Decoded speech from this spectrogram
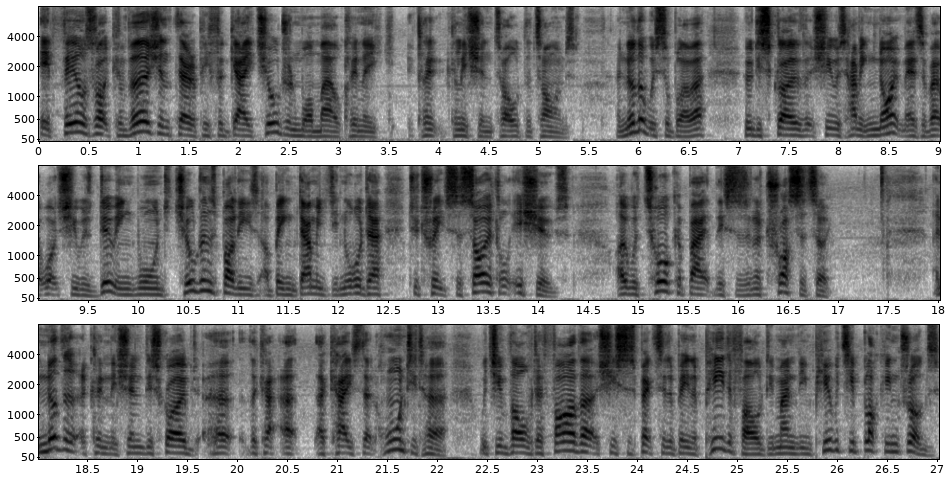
It feels like conversion therapy for gay children, one male clinic, clinician told The Times. Another whistleblower, who disclosed that she was having nightmares about what she was doing, warned children's bodies are being damaged in order to treat societal issues. I would talk about this as an atrocity. Another clinician described her, the, uh, a case that haunted her, which involved a father she suspected of being a paedophile demanding puberty blocking drugs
